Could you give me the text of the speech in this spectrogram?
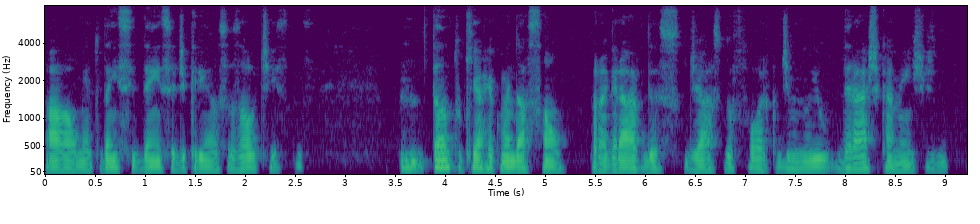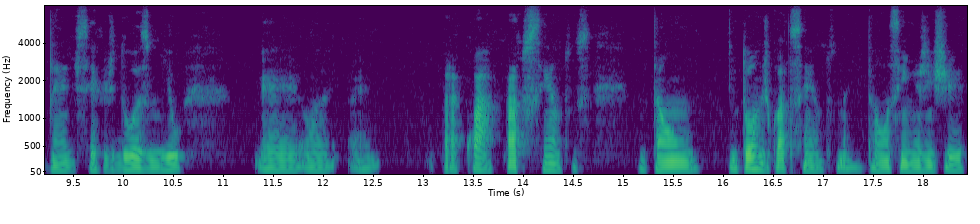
ao aumento da incidência de crianças autistas. Tanto que a recomendação para grávidas de ácido fólico diminuiu drasticamente, né, de cerca de 2 mil é, é, para 400, então, em torno de 400. Né? Então, assim, a gente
